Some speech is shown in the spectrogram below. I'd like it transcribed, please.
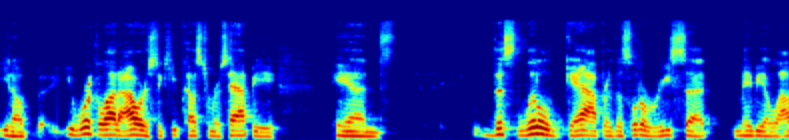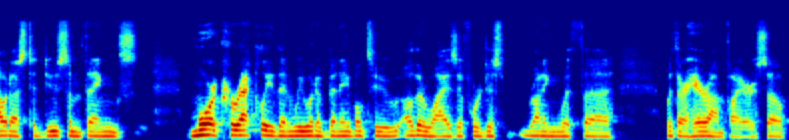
you know you work a lot of hours to keep customers happy and this little gap or this little reset maybe allowed us to do some things more correctly than we would have been able to otherwise if we're just running with uh, with our hair on fire. So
